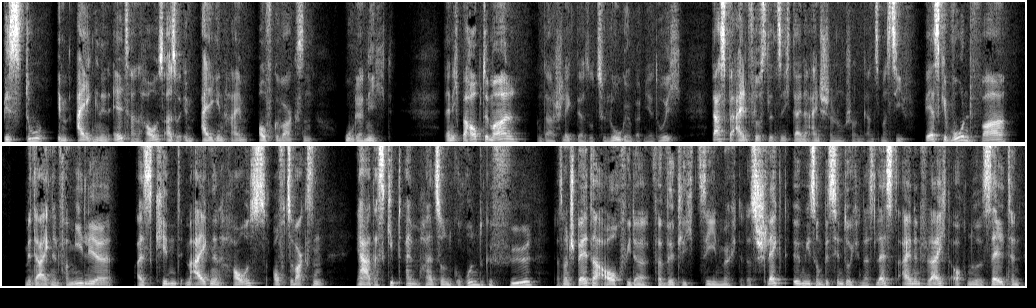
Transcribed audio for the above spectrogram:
Bist du im eigenen Elternhaus, also im Eigenheim, aufgewachsen oder nicht? Denn ich behaupte mal, und da schlägt der Soziologe bei mir durch, das beeinflusst letztlich deine Einstellung schon ganz massiv. Wer es gewohnt war, mit der eigenen Familie, als Kind im eigenen Haus aufzuwachsen, ja, das gibt einem halt so ein Grundgefühl, dass man später auch wieder verwirklicht sehen möchte. Das schlägt irgendwie so ein bisschen durch und das lässt einen vielleicht auch nur selten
